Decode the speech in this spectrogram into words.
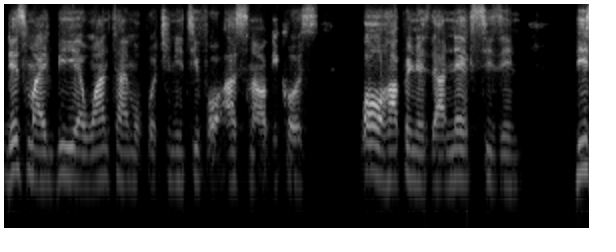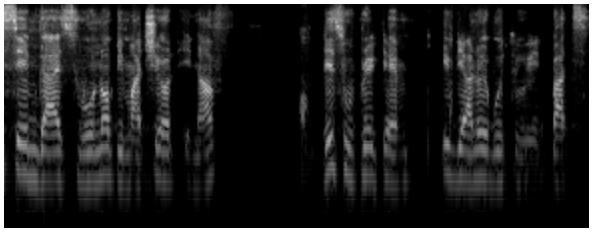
this might be a one-time opportunity for us now because what will happen is that next season these same guys will not be matured enough. This will break them if they are not able to win. But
